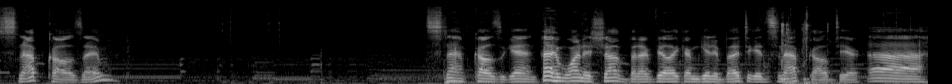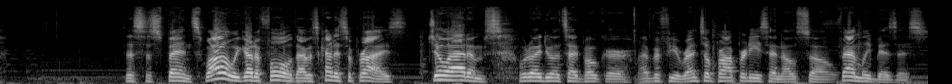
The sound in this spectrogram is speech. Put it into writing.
Snap calls, eh? Snap calls again. I want to shove, but I feel like I'm getting about to get snap called here. Uh, the suspense. Wow, we got a fold. I was kind of surprised. Joe Adams, what do I do outside poker? I have a few rental properties and also family business.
